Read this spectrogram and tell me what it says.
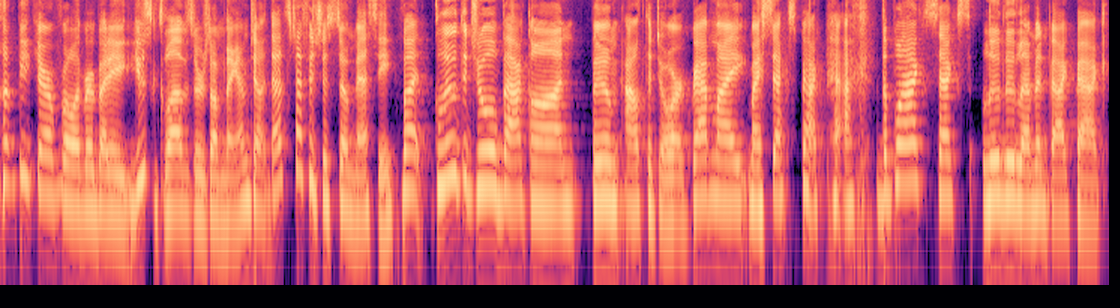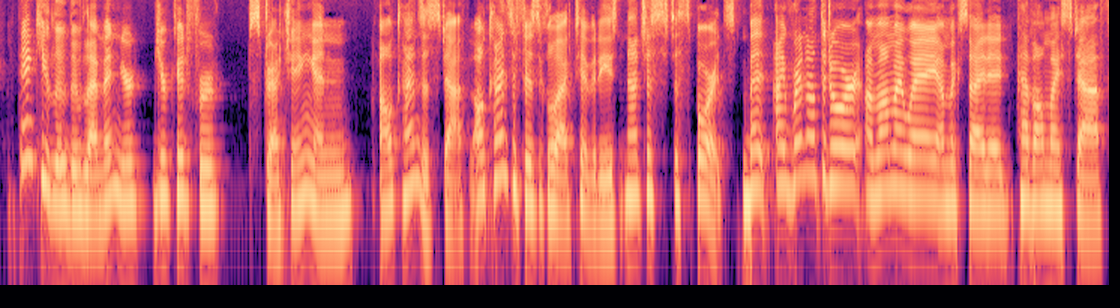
Be careful, everybody. Use gloves or something. I'm telling that stuff is just so messy. But glued the jewel back on, boom, out the door. Grab my my sex backpack, the black sex Lululemon backpack. Thank you, Lululemon. You're you're good for stretching and all kinds of stuff, all kinds of physical activities, not just sports. But I run out the door. I'm on my way. I'm excited, have all my stuff.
